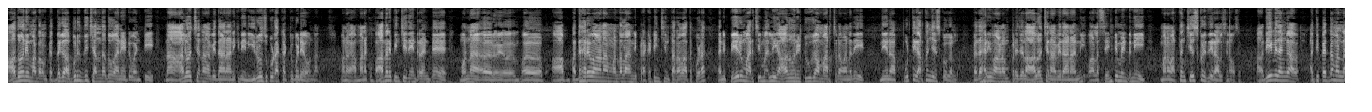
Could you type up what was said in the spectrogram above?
ఆదోని మండలం పెద్దగా అభివృద్ధి చెందదు అనేటువంటి నా ఆలోచన విధానానికి నేను ఈ రోజు కూడా కట్టుబడే ఉన్నాను. మన మనకు బాధ అనిపించేది ఏంటంటే మొన్న ఆ, ఆ, పదహరివాణ మండలాన్ని ప్రకటించిన తర్వాత కూడా దాని పేరు మార్చి మళ్ళీ ఆదోని టూగా మార్చడం అన్నది నేను ఆ పూర్తిగా అర్థం చేసుకోగలను. పెదహరివాణం ప్రజల ఆలోచన విధానాన్ని వాళ్ళ సెంటిమెంట్ని మనం అర్థం చేసుకుని తీరాల్సిన అవసరం. అదే విధంగా అతిపెద్ద మండ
